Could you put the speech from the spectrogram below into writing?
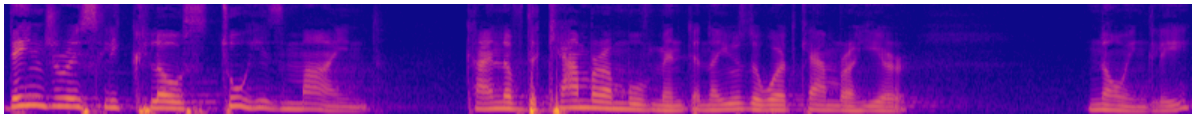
dangerously close to his mind, kind of the camera movement, and I use the word camera here knowingly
